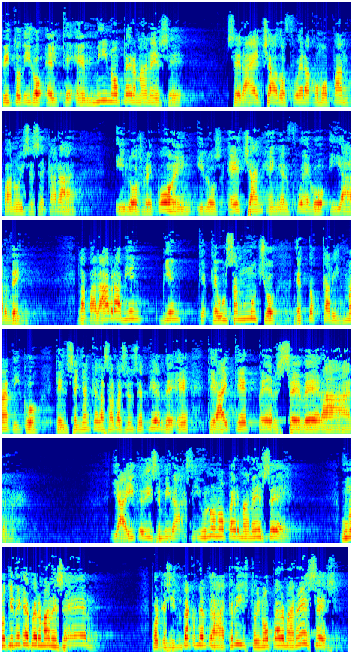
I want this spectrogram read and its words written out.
Cristo dijo, el que en mí no permanece será echado fuera como pámpano y se secará, y los recogen y los echan en el fuego y arden. La palabra bien, bien que, que, usan mucho estos carismáticos que enseñan que la salvación se pierde es que hay que perseverar. Y ahí te dice, mira, si uno no permanece, uno tiene que permanecer. Porque si tú te conviertes a Cristo y no permaneces,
